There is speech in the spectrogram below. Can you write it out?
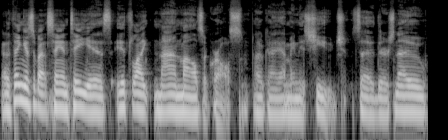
the thing is about Santee is it's like nine miles across. Okay, I mean it's huge. So there's no,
